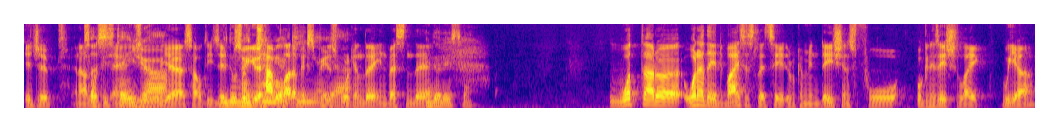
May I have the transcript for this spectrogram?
Egypt and others. Southeast and Asia. You, yeah, Southeast Asia. So you have a lot of Kenya, experience yeah. working there, investing there. Middle East, yeah. what are the, what are the advices, let's say, the recommendations for organizations like we are?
